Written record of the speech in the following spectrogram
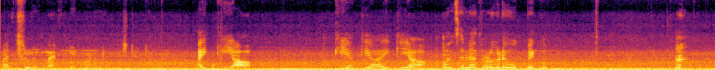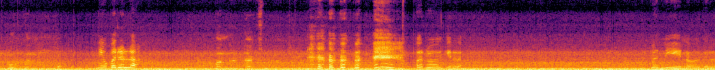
ಬ್ಯಾಚುಲರ್ ಲೈಫ್ ಲೀಡ್ ಮಾಡೋರು ಅಷ್ಟೇ. ಐಕಿಯಾ ಕಿಯಾ ಕಿಯಾ ಐಕಿಯಾ ಒಂದ್ಸಲ ಅದ್ರೊಳಗಡೆ ಹೋಗ್ಬೇಕು. ನೀವು ಬರಲ್ಲ? ಪರವಾಗಿಲ್ಲ. ಬನ್ನಿ ಏನು ಆಗಲ್ಲ.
